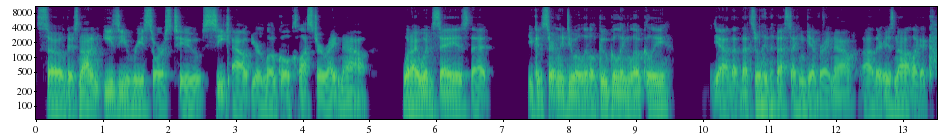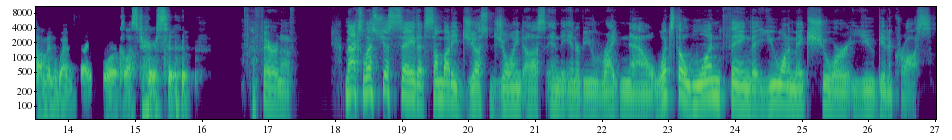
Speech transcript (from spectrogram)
So there's not an easy resource to seek out your local cluster right now. What I would say is that you can certainly do a little Googling locally. Yeah, that, that's really the best I can give right now. Uh, there is not like a common website for clusters. Fair enough. Max, let's just say that somebody just joined us in the interview right now. What's the one thing that you want to make sure you get across?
